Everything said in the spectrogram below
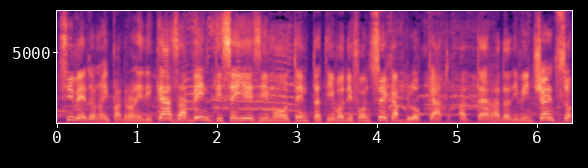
Si vedono i padroni di casa ventiseiesimo tentativo di Fonseca bloccato a terra da Di Vincenzo.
